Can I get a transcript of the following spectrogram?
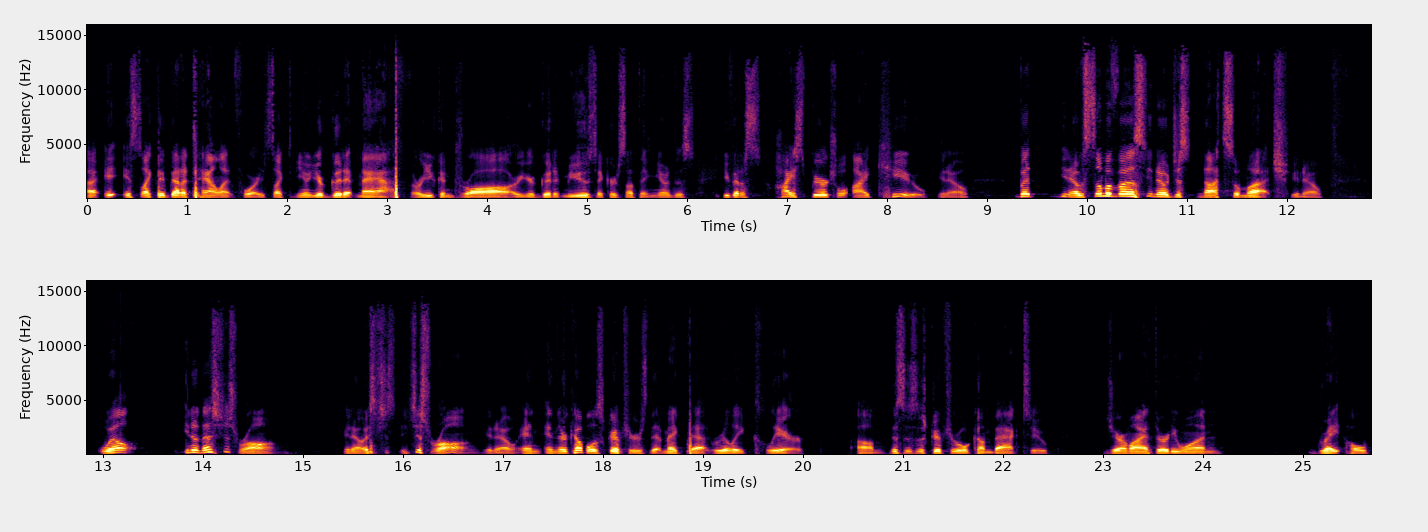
uh, it, it's like they've got a talent for it. It's like you know you're good at math, or you can draw, or you're good at music, or something. You know this. You've got a high spiritual IQ. You know, but you know some of us, you know, just not so much. You know, well, you know that's just wrong. You know, it's just it's just wrong. You know, and and there are a couple of scriptures that make that really clear. Um, this is a scripture we'll come back to, Jeremiah 31. Great whole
